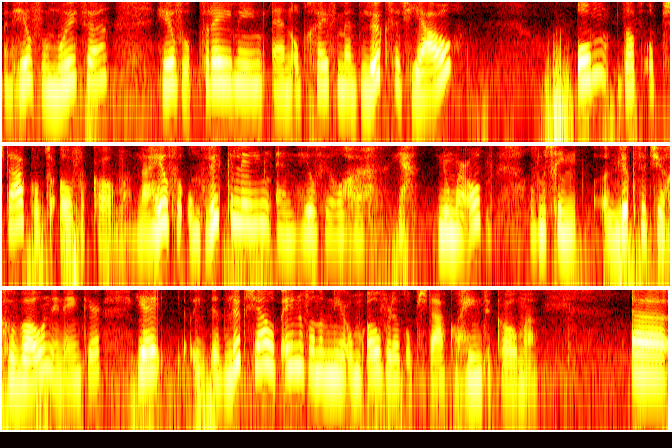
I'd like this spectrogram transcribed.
en heel veel moeite, heel veel training. En op een gegeven moment lukt het jou om dat obstakel te overkomen. Na heel veel ontwikkeling en heel veel, uh, ja, noem maar op. Of misschien lukt het je gewoon in één keer. Je, het lukt jou op een of andere manier om over dat obstakel heen te komen. Uh,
